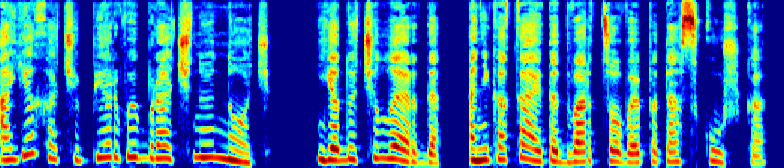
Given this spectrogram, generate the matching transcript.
А я хочу первую брачную ночь. Я дочь Лерда, а не какая-то дворцовая потаскушка.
